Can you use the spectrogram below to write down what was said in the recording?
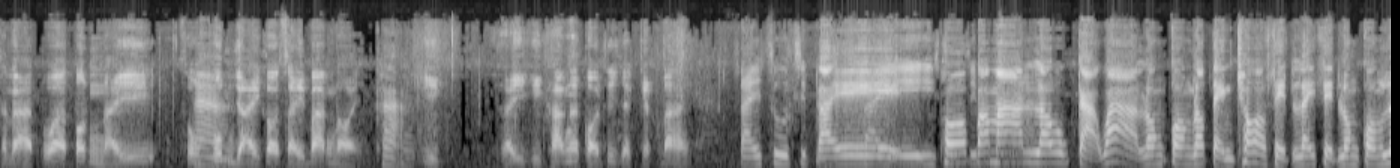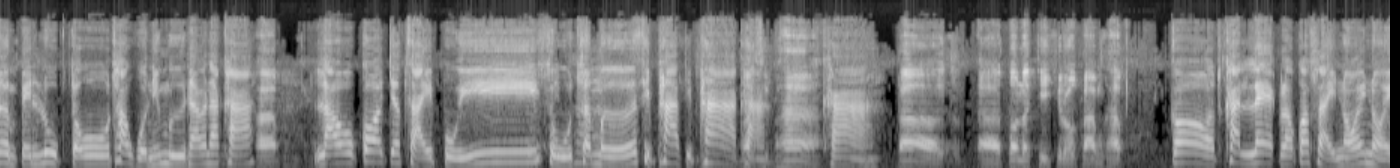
ขนาดว่าต้นไหนทรงอ่าพุ่มใหญ่ก็ใส่บ้างหน่อย ค่ะอีกใส่อีกกี่ครั้งนะก่อนที่จะเก็บได้ ใส่สูตรสิบใส่ใส่พอประมาณเรากะว่าลองกองเราแต่งช่อเสร็จอะไรเสร็จลองกองเริ่มเป็นลูกโตเท่าหัวนิ้วมือแล้วนะคะ ครับ เราก็จะใส่ปุ๋ยสูตรเสมอ 15 15 ค่ะ สิบห้าค่ะ ก็เอ่อต้นละกี่กิโลกรัมครับ ก็ขั้นแรกเราก็ใส่น้อยหน่อย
